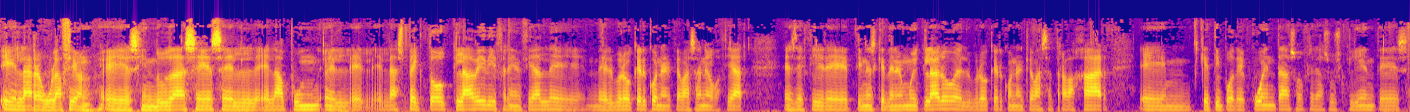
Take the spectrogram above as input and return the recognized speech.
Eh, la regulación, eh, sin dudas, es el, el, el, aspecto clave y diferencial del broker con el que vas a negociar. Es decir, eh, tienes que tener muy claro el broker con el que vas a trabajar, em, qué tipo de cuentas ofrece a sus clientes,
